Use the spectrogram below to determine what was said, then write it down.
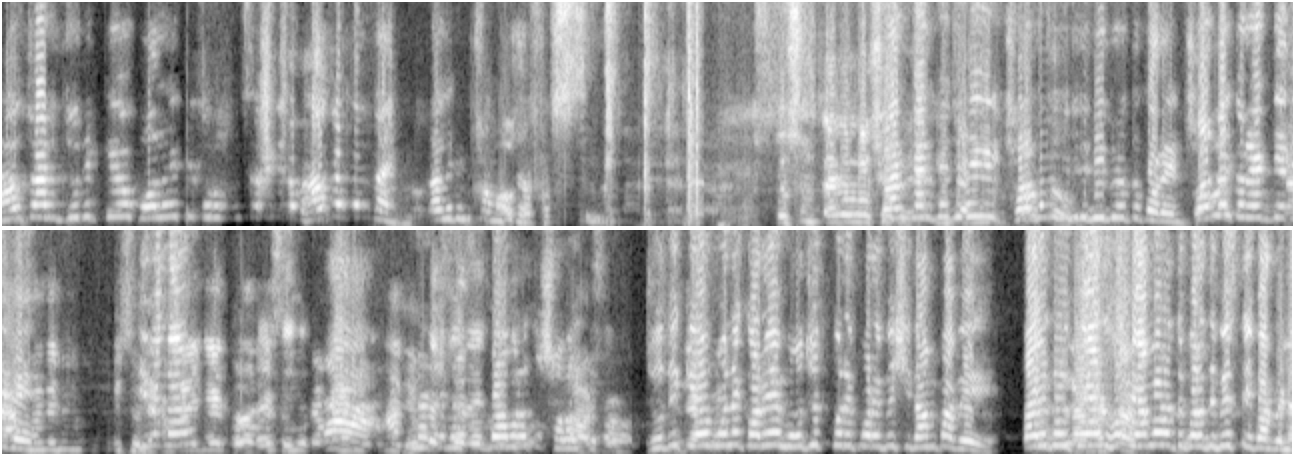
ভাউচার যদি কেউ বলে যে কোনো ভাউচার নাই তাহলে কিন্তু সমস্যা। সরকারকে যদি সরকারকে যদি বিব্রত করেন সরকার তো রেট দিয়ে দিবে। আমাদের কিছু দিবে না। না? এই যে না, আপনাকে message দেওয়া তো সবাইকে দেওয়া। যদি কেউ মনে করে মজুত করে পরে বেশি দাম পাবে তাহলে তো পেঁয়াজ হবে এমন হতে পারে যে বেচতেই পারবে না।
